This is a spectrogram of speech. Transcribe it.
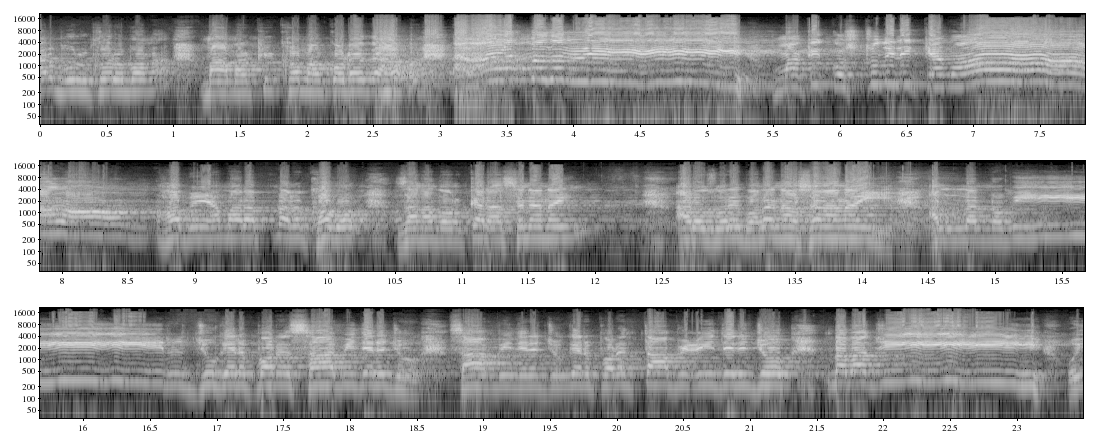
আর ভুল করব না। মা আমাকে ক্ষমা করে দাও। মাকে কষ্ট দিলে কেমন হবে আমার আপনার খবর? জানা দরকার আছে না নাই? আরও জোরে বলেন আসে না নাই? আল্লাহ নবীর যুগের পরে সাহাবিদের যুগ, সাহাবিদের যুগের পরে তাবিদের যুগ। বাবাজি, ওই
